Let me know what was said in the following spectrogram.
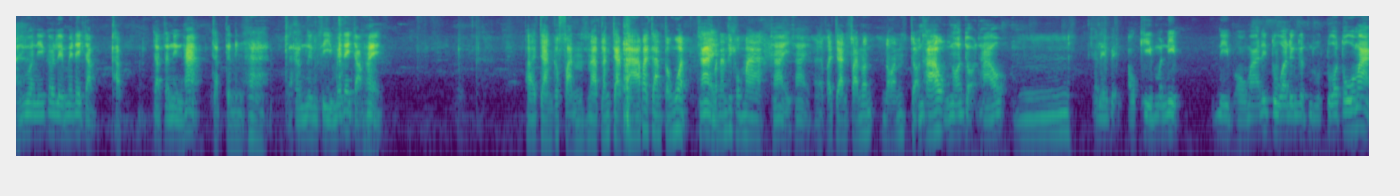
อันงวดนี้ก็เลยไม่ได้จับ ครับ จับแต่หนึ่งห้าจับแต่หนึ่งห้านะคกัรับ บหนึ่งสี่ไม่ได้จับให้ พระอาจารย์ก็ฝันนะครับ หลังจากมาหาพระอาจารย์ต่องวด ใช่ วันนั้นที่ผมมาใช่ใช่เอ่อพระอาจารย์ฝันว่าหนอนเจาะเท้า นอนเจาะเท้า อืม ก็เลยไปเอาครีมมาหนีบหนีบออกมาได้ตัวหนึ่งจนตัวโตมาก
